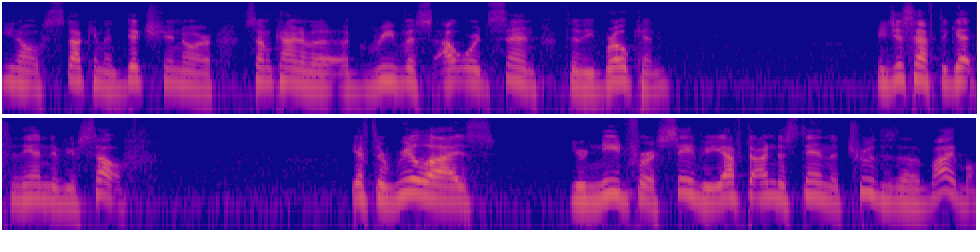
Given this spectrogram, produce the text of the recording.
you know, stuck in addiction or some kind of a, a grievous outward sin to be broken. You just have to get to the end of yourself. You have to realize your need for a Savior. You have to understand the truths of the Bible.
